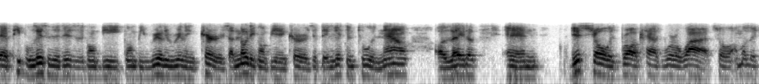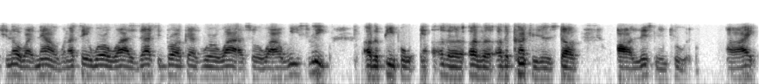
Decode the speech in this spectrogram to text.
that people listening to this is gonna be gonna be really really encouraged. I know they're gonna be encouraged if they listen to it now or later. And this show is broadcast worldwide, so I'm gonna let you know right now. When I say worldwide, it's actually broadcast worldwide. So while we sleep, other people in other other other countries and stuff are listening to it. All right.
